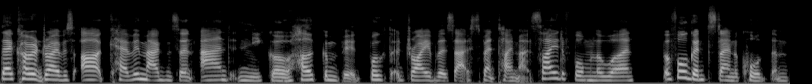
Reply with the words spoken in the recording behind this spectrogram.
Their current drivers are Kevin Magnussen and Nico Hulkenberg, both drivers that spent time outside of Formula One before Gunther called them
